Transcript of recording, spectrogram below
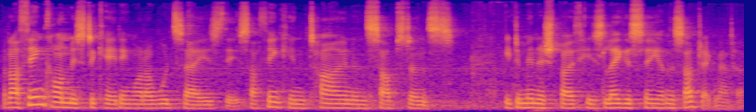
But I think on Mr Keating, what I would say is this I think in tone and substance, he diminished both his legacy and the subject matter.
